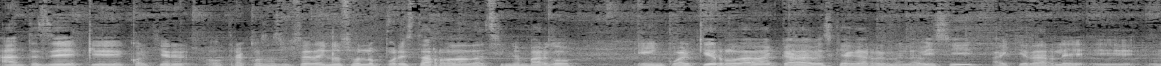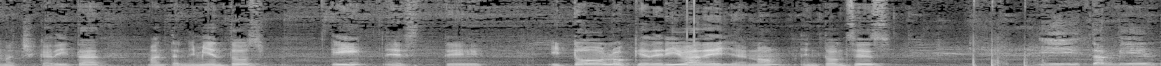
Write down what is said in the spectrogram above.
antes de que cualquier otra cosa suceda y no solo por esta rodada, sin embargo, en cualquier rodada, cada vez que agarren a la bici, hay que darle eh, una checadita, mantenimientos y este y todo lo que deriva de ella, ¿no? Entonces, y también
